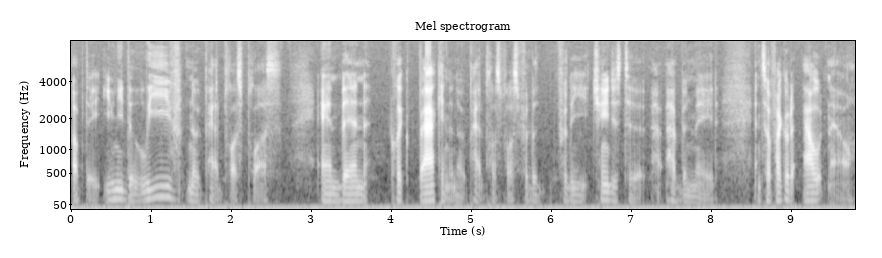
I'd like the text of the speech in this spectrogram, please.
update. You need to leave Notepad++ and then click back into Notepad++ for the for the changes to ha have been made. And so if I go to Out now,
